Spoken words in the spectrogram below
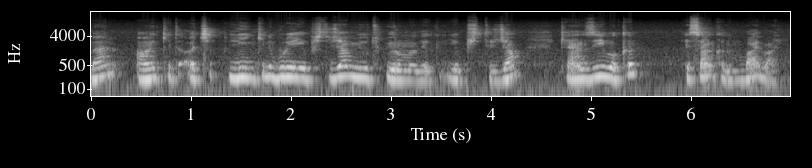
ben anketi açıp linkini buraya yapıştıracağım. YouTube yorumuna da yapıştıracağım. Kendinize iyi bakın. Esen kalın. Bay bay.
